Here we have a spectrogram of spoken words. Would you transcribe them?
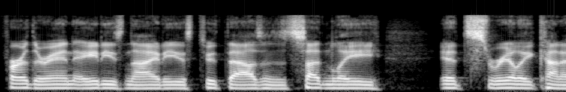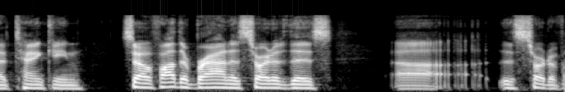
further in 80s 90s 2000s suddenly it's really kind of tanking so father brown is sort of this uh, this sort of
